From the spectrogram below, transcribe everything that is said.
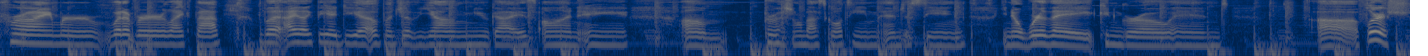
prime or whatever like that. But I like the idea of a bunch of young new guys on a um, professional basketball team and just seeing, you know, where they can grow and uh, flourish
